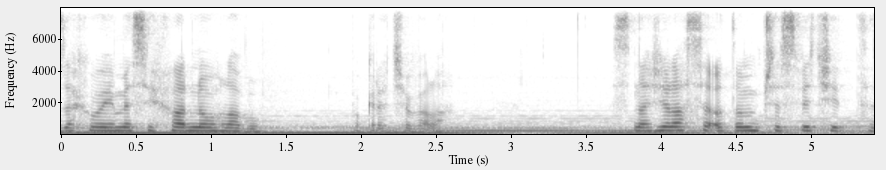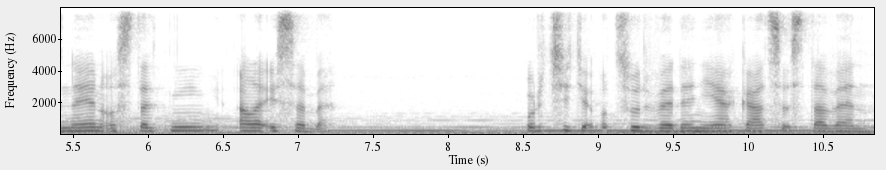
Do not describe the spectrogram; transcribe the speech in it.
Zachovejme si chladnou hlavu, pokračovala. Snažila se o tom přesvědčit nejen ostatní, ale i sebe. Určitě odsud vede nějaká cesta ven.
